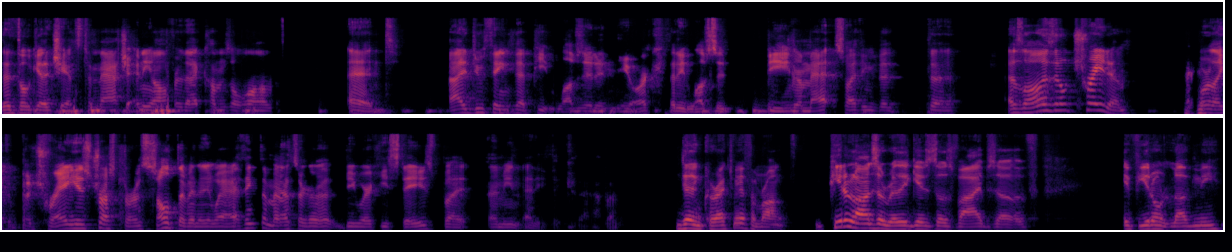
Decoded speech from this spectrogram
that they'll get a chance to match any offer that comes along. And I do think that Pete loves it in New York, that he loves it being a Met. So I think that the as long as they don't trade him or like betray his trust or insult him in any way, I think the Mets are gonna be where he stays. But I mean anything could happen. Dylan, correct me if I'm wrong. Pete Alonso really gives those vibes of if you don't love me,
